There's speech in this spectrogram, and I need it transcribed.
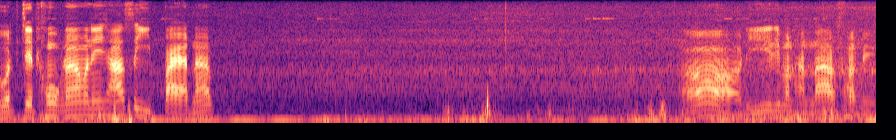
ตัวเจ็ดหกนะวันนี้ช้าสี่แปดนะครับอ๋อดีที่มันหันหน้าฝั่งนี้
